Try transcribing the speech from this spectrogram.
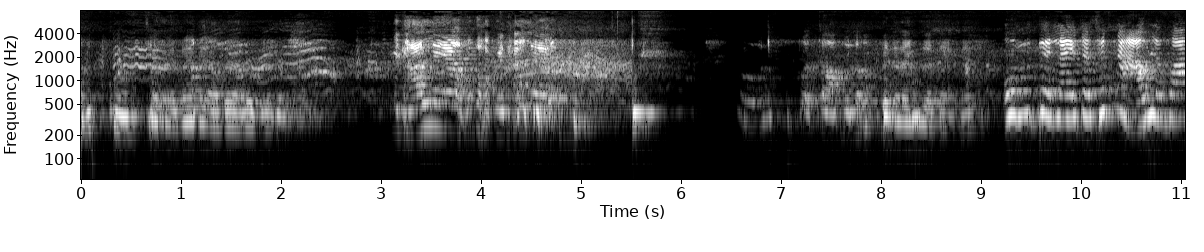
ชีวิตกูจะไม่ไม่เอาไม่เอาไม่เอาไม่เอาไม่ทันแล้วเขาบอกไม่ทันแล้วโอ้ยปวดจอหมดแล้วเป็นอะไรเหงื่อแตกไหมโอ้ไม่เป็นไรแต่ฉันหนาวเลยว่า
